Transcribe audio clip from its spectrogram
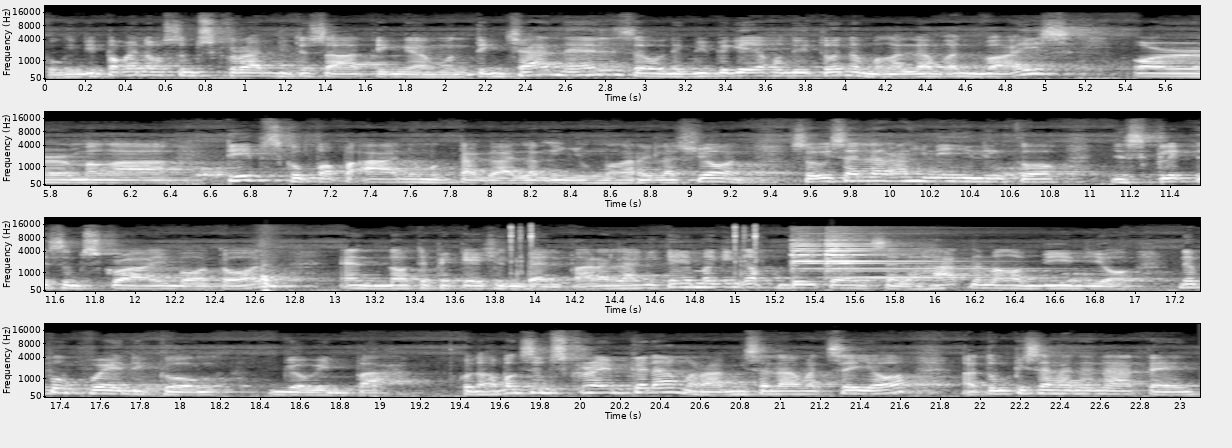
kung hindi pa kayo nakasubscribe dito sa ating uh, munting channel, so nagbibigay ako dito ng mga love advice or mga tips kung paano magtagal ang inyong mga relasyon. So isa lang ang hinihiling ko, just click the subscribe button and notification bell para lagi kayo maging updated sa lahat ng mga video na po pwede kong gawin pa. Kung nakapag-subscribe ka na, maraming salamat sa iyo at umpisahan na natin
